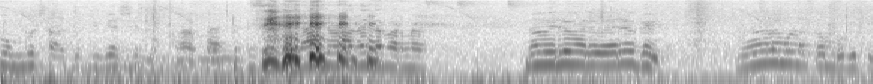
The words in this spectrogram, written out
കൊമ്പ് സർട്ടിഫിക്കേഷൻ വരൂ, വരൂ, വരൂ. നീളമുള്ള കിട്ടി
